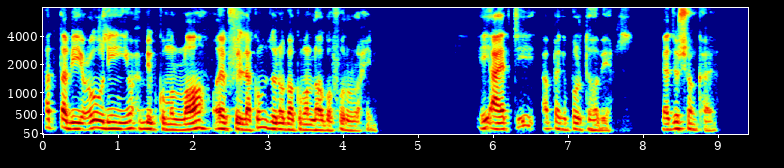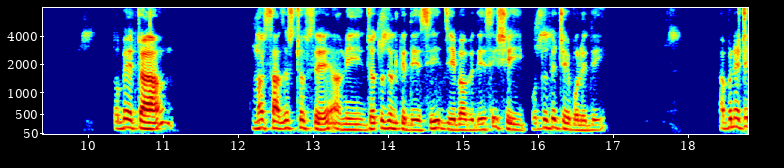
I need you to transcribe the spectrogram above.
ফাত্তাবিউনি ইউহিব্বুকুমুল্লাহ ওয়া ইয়াগফির লাকুম যুনুবাকুমুল্লাহু গফুরুর রহিম। এই আয়াতটি আপনাকে পড়তে হবে। ব্যাজুর সংখ্যায়। তবে এটা আমার সাজেস্ট হচ্ছে আমি যতজনকে দিয়েছি, যেভাবে দিয়েছি সেই পদ্ধতিটাই বলে দিই। আপনি এটা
